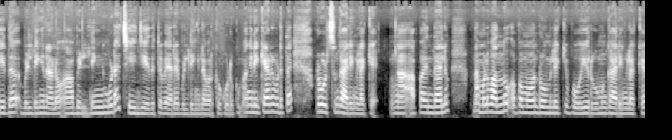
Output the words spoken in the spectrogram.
ഏത് ബിൽഡിങ്ങിനാണോ ആ ബിൽഡിംഗ് കൂടെ ചേഞ്ച് ചെയ്തിട്ട് വേറെ ബിൽഡിങ്ങിൽ അവർക്ക് കൊടുക്കും. അങ്ങനെയൊക്കെയാണ് ഇവിടുത്തെ റൂൾസും കാര്യങ്ങളൊക്കെ. അപ്പോൾ എന്തായാലും നമ്മൾ വന്നു. അപ്പോൾ മോൻ റൂമിലേക്ക് പോയി റൂമും കാര്യങ്ങളൊക്കെ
